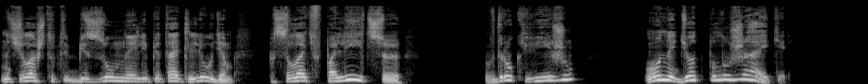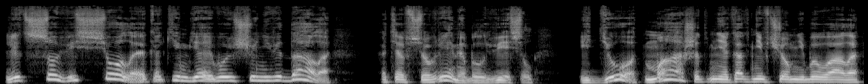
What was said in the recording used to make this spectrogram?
начала что-то безумное лепетать людям, посылать в полицию — Вдруг вижу, он идет по лужайке. Лицо веселое, каким я его еще не видала, хотя все время был весел. Идет, машет мне, как ни в чем не бывало.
